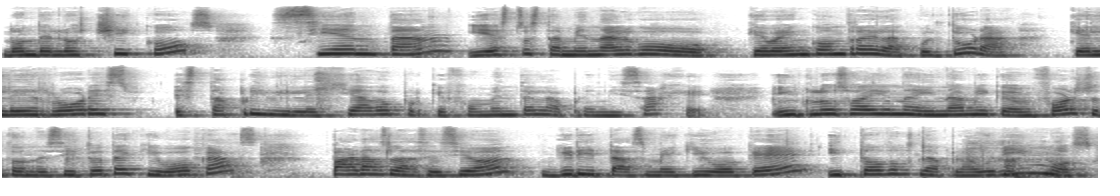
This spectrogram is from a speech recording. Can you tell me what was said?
donde los chicos sientan, y esto es también algo que va en contra de la cultura, que el error es está privilegiado porque fomenta el aprendizaje. Incluso hay una dinámica en Forge donde si tú te equivocas, paras la sesión, gritas me equivoqué y todos le aplaudimos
